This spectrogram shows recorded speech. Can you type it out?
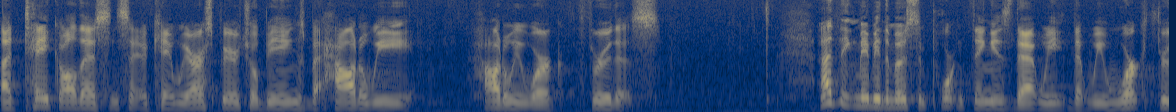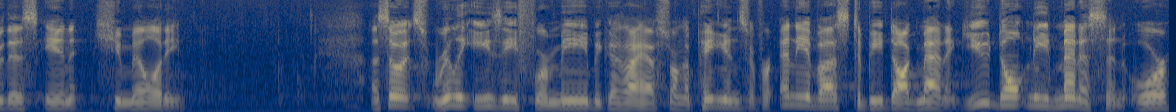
uh, take all this and say, okay, we are spiritual beings, but how do we, how do we work through this? I think maybe the most important thing is that we, that we work through this in humility. Uh, so it's really easy for me, because I have strong opinions, or for any of us to be dogmatic. You don't need medicine, or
